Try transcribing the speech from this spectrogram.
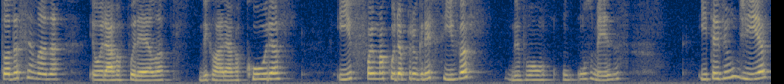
Toda semana eu orava por ela, declarava cura e foi uma cura progressiva, levou uns meses. E teve um dia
